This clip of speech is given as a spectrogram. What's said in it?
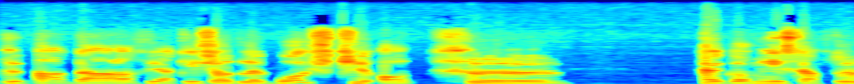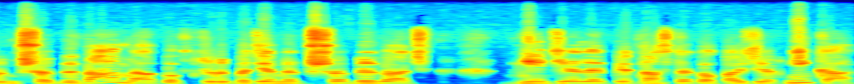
wypada w jakiejś odległości od tego miejsca, w którym przebywamy, albo w którym będziemy przebywać w niedzielę 15 października,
